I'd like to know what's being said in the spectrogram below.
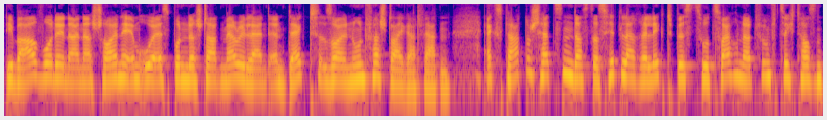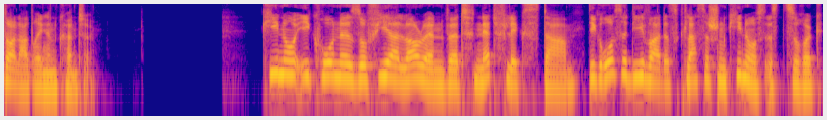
Die Bar wurde in einer Scheune im US-Bundesstaat Maryland entdeckt, soll nun versteigert werden. Experten schätzen, dass das Hitler-Relikt bis zu 250.000 Dollar bringen könnte. Kino-Ikone Sophia Loren wird Netflix-Star. Die große Diva des klassischen Kinos ist zurück.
